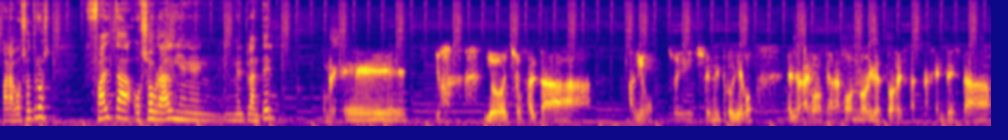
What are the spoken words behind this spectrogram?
Para vosotros, ¿falta o sobra alguien en, el plantel? Hombre, eh, yo, he hecho falta a, Diego, soy, soy muy pro Diego. Es verdad que ahora con Oliver Torres la gente está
